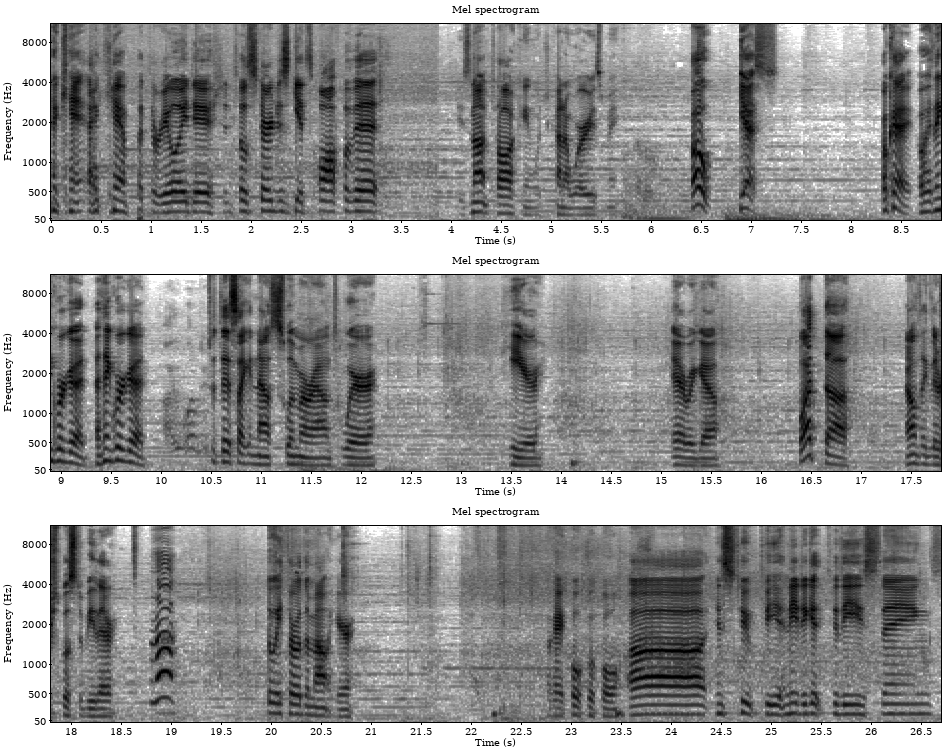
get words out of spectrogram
I can't I can't put the relay dish until Sturgis gets off of it. He's not talking, which kind of worries me. Oh, yes. Okay. Oh, I think we're good. I think we're good. With this, I can now swim around to where... Here. There we go. What the? I don't think they're supposed to be there. we throw them out here. Okay, cool, cool, cool. Uh, Institute B. I need to get to these things.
